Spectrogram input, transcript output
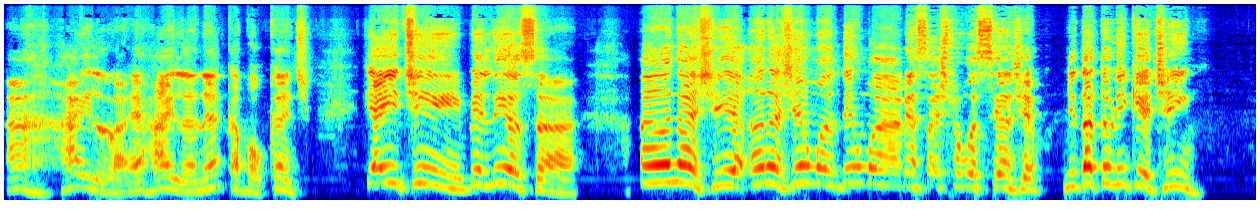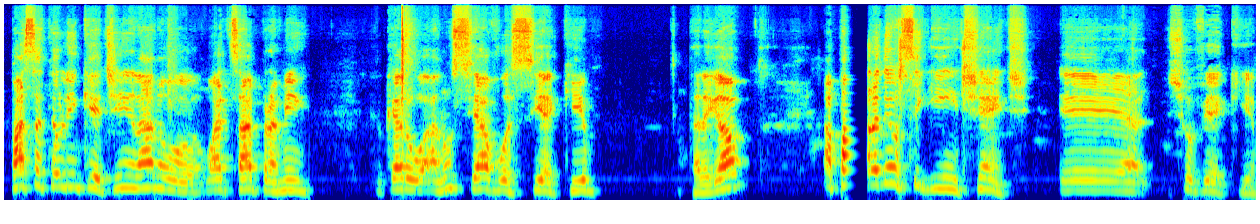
A Raila, é Raila, né? Cavalcante. E aí, Tim, beleza? A Ana G. Ana G, eu mandei uma mensagem para você, Ana G. Me dá teu LinkedIn. Passa teu LinkedIn lá no WhatsApp para mim. Eu quero anunciar você aqui. Tá legal? A parada é o seguinte, gente. É... Deixa eu ver aqui.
